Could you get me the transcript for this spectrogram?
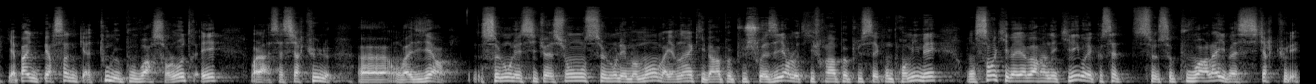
Il n'y a pas une personne qui a tout le pouvoir sur l'autre et voilà, ça circule, euh, on va dire, selon les situations, selon les moments. Bah, il y en a un qui va un peu plus choisir, l'autre qui fera un peu plus ses compromis, mais on sent qu'il va y avoir un équilibre et que ce, pouvoir-là, il va circuler.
